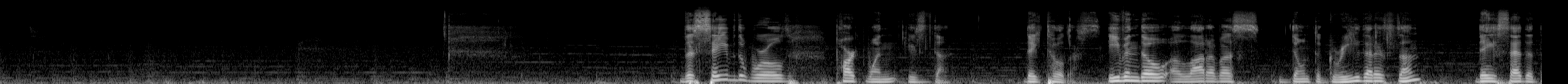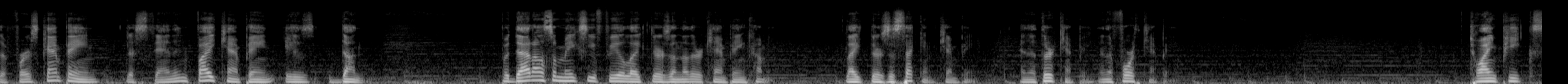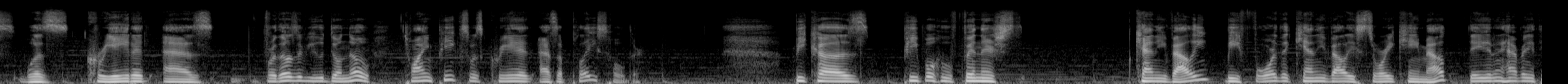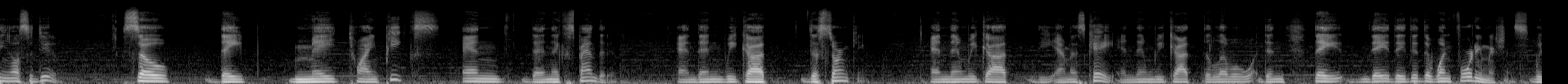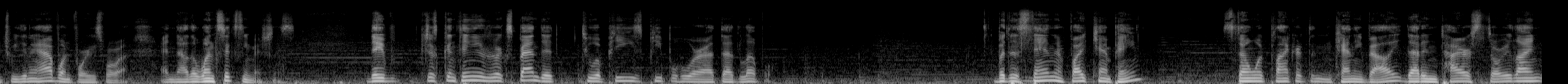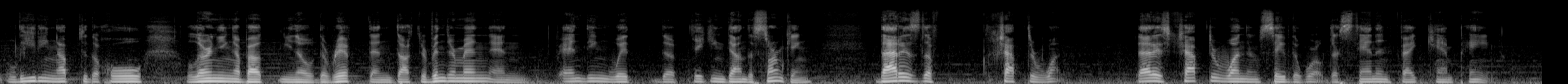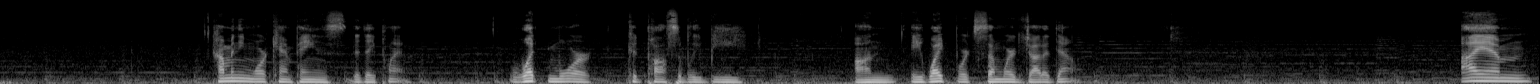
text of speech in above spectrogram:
The Save the World Part 1 is done. They told us. Even though a lot of us don't agree that it's done, they said that the first campaign, the Stand and Fight campaign, is done. But that also makes you feel like there's another campaign coming. Like there's a second campaign, and a third campaign, and a fourth campaign. Twine Peaks was created as, for those of you who don't know, Twine Peaks was created as a placeholder because people who finished Canny Valley, before the Canny Valley story came out, they didn't have anything else to do. So they made Twine Peaks and then expanded it. And then we got the Storm King. And then we got the MSK, and then we got the level. One. Then they they they did the 140 missions, which we didn't have 140s for a while, and now the 160 missions. They've just continued to expand it to appease people who are at that level. But the stand and fight campaign, Stonewood, Plankerton, and Canny Valley, that entire storyline leading up to the whole learning about, you know, the Rift and Dr. Vinderman and ending with the taking down the Storm King, that is the chapter one. That is chapter one and Save the World, the stand and fight campaign. How many more campaigns did they plan? What more could possibly be on a whiteboard somewhere jotted down. I am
